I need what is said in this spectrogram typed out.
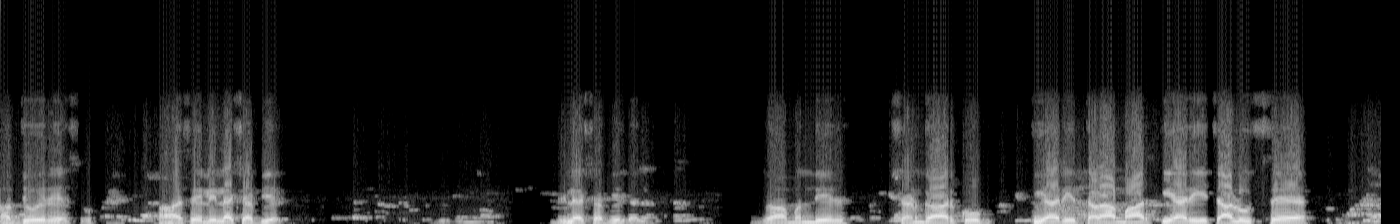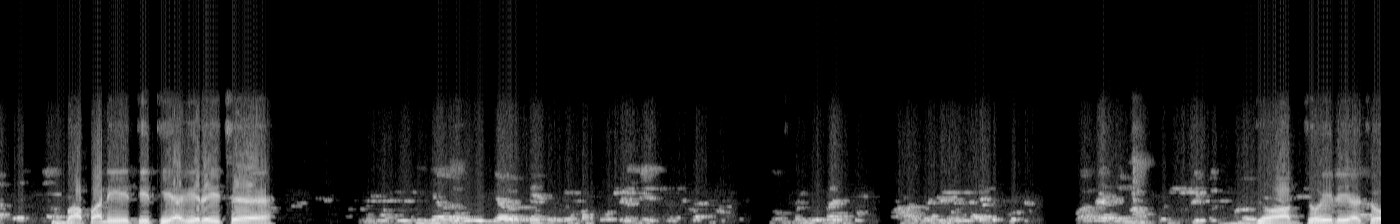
આપ જોઈ રહ્યા છો. આ છે લીલાશા પીર લીલાશા પીર ગાલે. મંદિર, શણગાર ખૂબ તૈયારી તડામાર તૈયારી ચાલુ છે. બાપાની તિથિ આવી રહી છે. જો આપ જોઈ રહ્યા છો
